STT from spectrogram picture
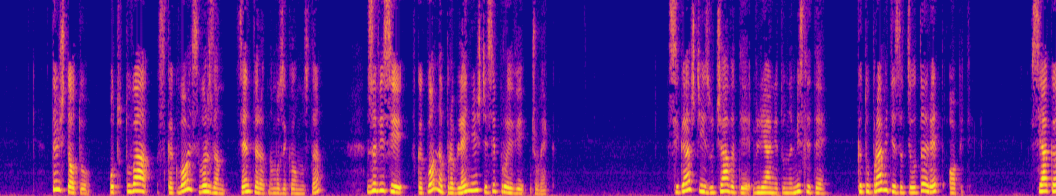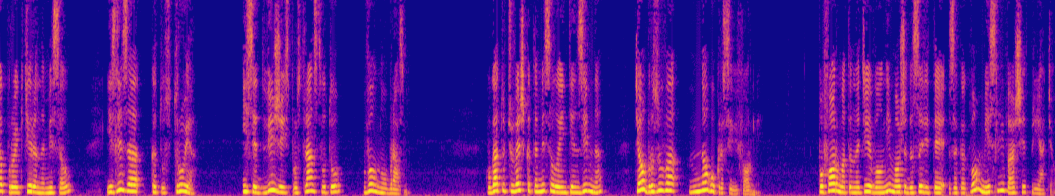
Тъй, щото от това с какво е свързан центърът на музикалността, зависи в какво направление ще се прояви човек. Сега ще изучавате влиянието на мислите, като правите за целта ред опити. Всяка проектирана мисъл излиза като струя и се движи из пространството вълнообразно. Когато човешката мисъл е интензивна, тя образува много красиви форми. По формата на тия вълни може да съдите за какво мисли вашият приятел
